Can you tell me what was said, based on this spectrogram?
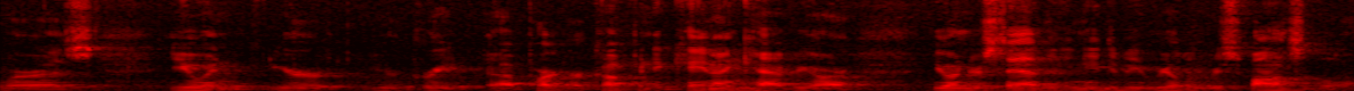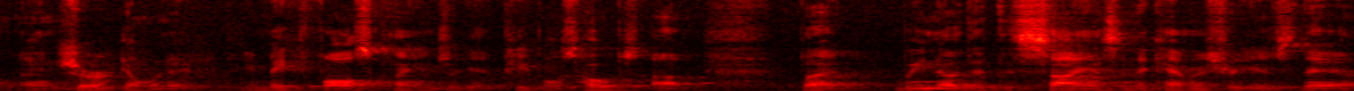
whereas you and your, your great uh, partner company, Canine Mhm. Caviar, you understand that you need to be really responsible, and Sure. you don't want to make false claims or get people's hopes up. But we know that the science and the chemistry is there,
